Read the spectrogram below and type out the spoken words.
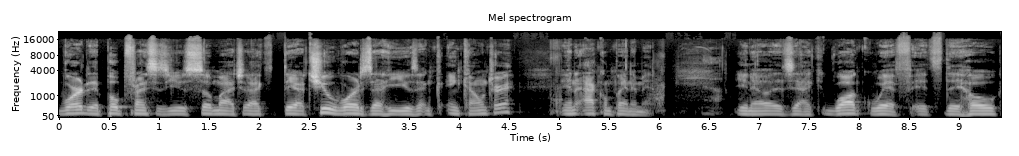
word that Pope Francis used so much. Like there are two words that he used: encounter and accompaniment. You know, it's like walk with. It's the whole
